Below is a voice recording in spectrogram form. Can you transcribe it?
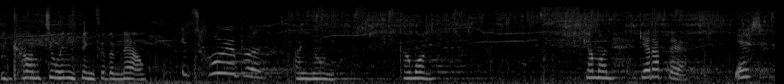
We can't do anything for them now. I know. Come on. Come on, get up there. Yes.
